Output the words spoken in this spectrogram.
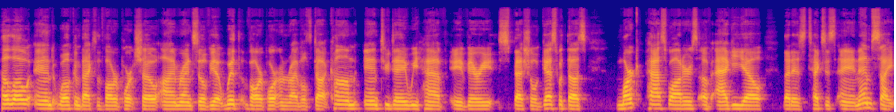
Hello and welcome back to the Vol Report Show. I'm Ryan Sylvia with Vol Report and today we have a very special guest with us, Mark Passwaters of Aggie Yell, that is Texas A&M site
